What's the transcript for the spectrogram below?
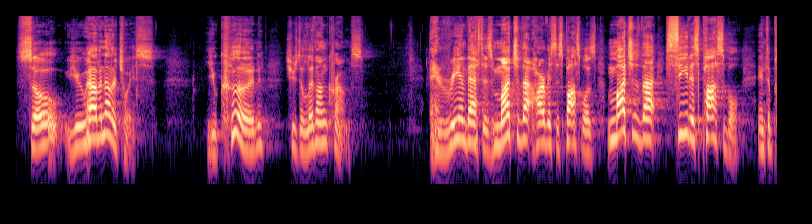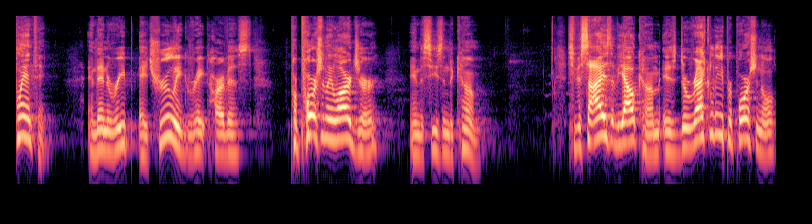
So you have another choice. You could choose to live on crumbs and reinvest as much of that harvest as possible, as much of that seed as possible into planting, and then reap a truly great harvest, proportionally larger in the season to come. See, the size of the outcome is directly proportional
